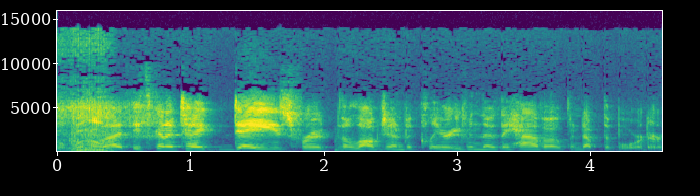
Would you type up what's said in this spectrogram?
Oh, wow. But it's going to take days for the logjam to clear, even though they have opened up the border.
